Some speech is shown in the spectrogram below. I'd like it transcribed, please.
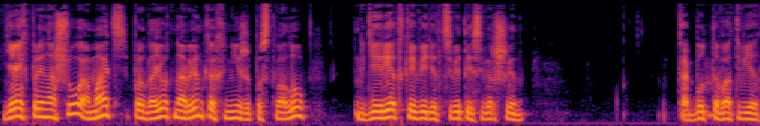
Я их приношу, а мать продает на рынках ниже по стволу, где редко видят цветы с вершин. Как будто в ответ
